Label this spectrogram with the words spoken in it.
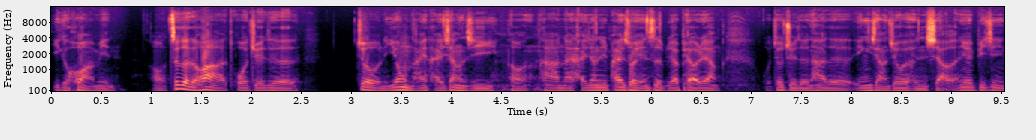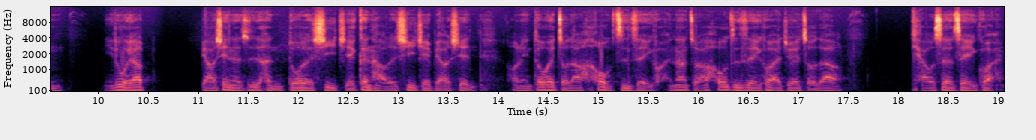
一个画面哦，这个的话，我觉得就你用哪一台相机哦，它哪台相机拍出来颜色比较漂亮，我就觉得它的影响就会很小了，因为毕竟。你如果要表现的是很多的细节，更好的细节表现哦，你都会走到后置这一块。那走到后置这一块，就会走到调色这一块。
